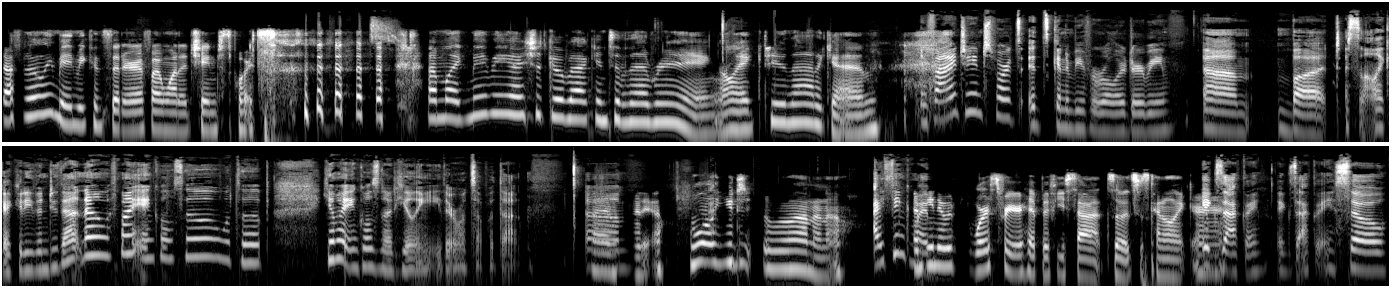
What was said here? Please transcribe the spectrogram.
definitely made me consider if I want to change sports. I'm like, maybe I should go back into the ring, like do that again. If I change sports, it's going to be for roller derby. Um, but it's not like I could even do that now with my ankle. So what's up? Yeah, my ankle's not healing either. What's up with that? Um, well, you. D- well, I don't know. I think. My, I mean, it would be worse for your hip if you sat. So it's just kind of like eh. exactly, exactly. So.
